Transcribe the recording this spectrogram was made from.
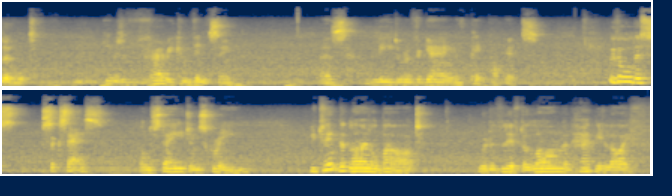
lilt, he was very convincing as leader of the gang of pickpockets. With all this success on stage and screen, you'd think that Lionel Bart would have lived a long and happy life,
